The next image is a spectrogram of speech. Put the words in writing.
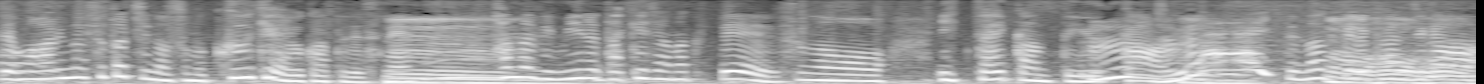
で周りの人たちのその空気が良かったですね。うん。花火見るだけじゃなくてその一体感っていうか、うわーいってなってる感じうんが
